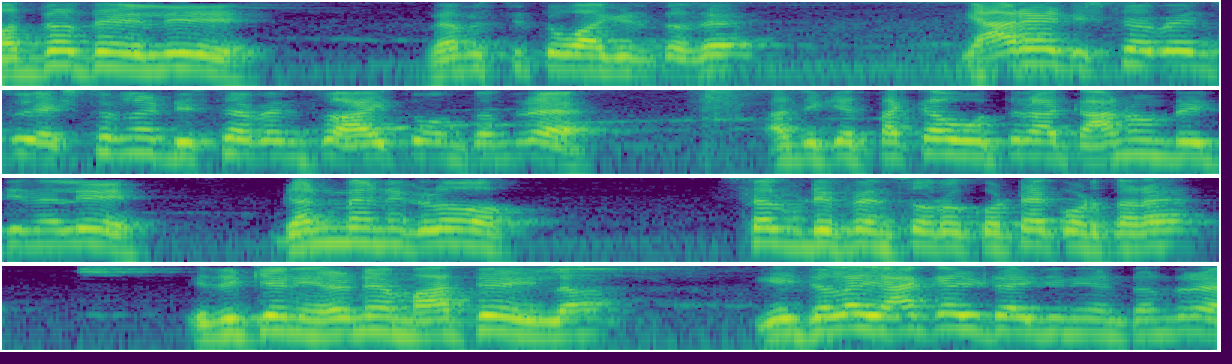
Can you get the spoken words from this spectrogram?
ಭದ್ರತೆಯಲ್ಲಿ ವ್ಯವಸ್ಥಿತವಾಗಿರ್ತದೆ. ಯಾರೇ ಡಿಸ್ಟರ್ಬೆನ್ಸು ಎಕ್ಸ್ಟರ್ನಲ್ ಡಿಸ್ಟರ್ಬೆನ್ಸು ಆಯಿತು ಅಂತಂದರೆ, ಅದಕ್ಕೆ ತಕ್ಕ ಉತ್ತರ ಕಾನೂನು ರೀತಿಯಲ್ಲಿ ಗನ್ಮ್ಯಾನ್ಗಳು ಸೆಲ್ಫ್ ಡಿಫೆನ್ಸ್ ಅವರು ಕೊಟ್ಟೆ ಕೊಡ್ತಾರೆ. ಇದಕ್ಕೇನು ಎರಡನೇ ಮಾತೇ ಇಲ್ಲ. ಇದೆಲ್ಲ ಯಾಕೆ ಹೇಳ್ತಾ ಇದ್ದೀನಿ ಅಂತಂದ್ರೆ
